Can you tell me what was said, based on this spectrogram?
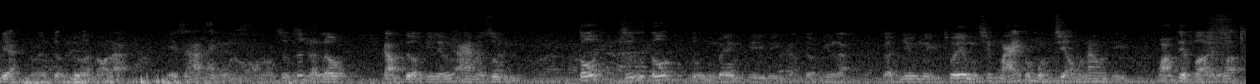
biệt là ấn tượng nữa đó là cái giá thành của nó nó giữ rất là lâu cảm tưởng như nếu như ai mà dùng tốt, giữ tốt, dùng bền thì mình cảm tưởng như là gần như mình thuê một chiếc máy có một triệu một năm thì quá tuyệt vời, đúng không ạ?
